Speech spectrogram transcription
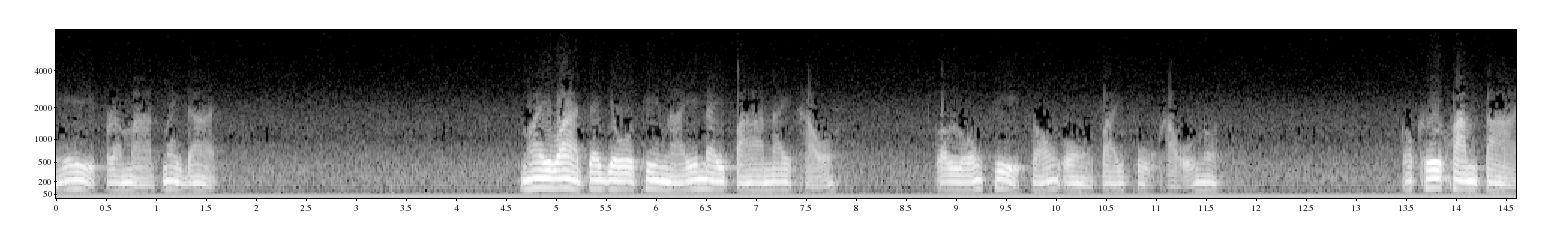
นี้ประมาทไม่ได้ ไม่ว่าจะโยที่ไหนในป่าในเขา ก็หลวงพี่สององค์ไปภูเขาเนาะก็คือความตาย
